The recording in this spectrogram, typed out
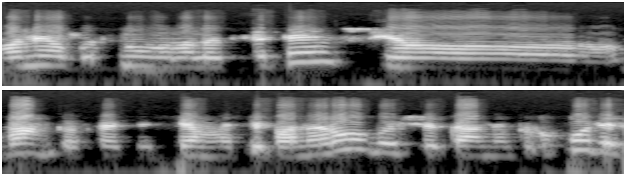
вони обосновували це тим, що банківська система типа не робить, що та не проходить,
